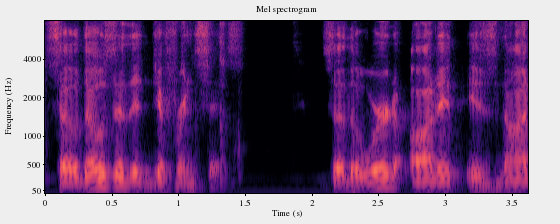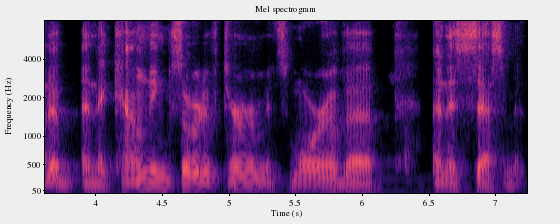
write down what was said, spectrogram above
So those are the differences. So the word audit is not a, an accounting sort of term. It's more of a, an assessment.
